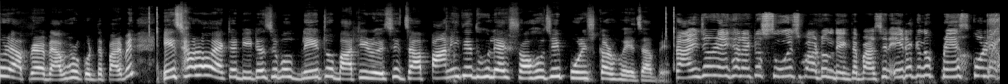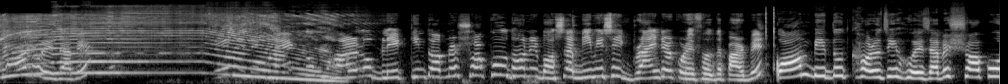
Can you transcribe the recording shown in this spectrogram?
ধরে আপনারা ব্যবহার করতে পারবেন। এছাড়াও একটা ডিটাচেবল ব্লেড ও বাটি রয়েছে, যা পানিতে ধুলে সহজেই পরিষ্কার হয়ে যাবে। প্রাইজার এখানে একটা সুইচ বাটন দেখতে পাচ্ছেন। এটা কিন্তু প্রেস করলে অন হয়ে যাবে। একদম ধারালো ব্লেড কিন্তু আপনার সকল ধরনের মশলা নিমেষে গ্রাইন্ডার করে ফেলতে পারবে। কম বিদ্যুৎ খরচে হয়ে যাবে সকল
